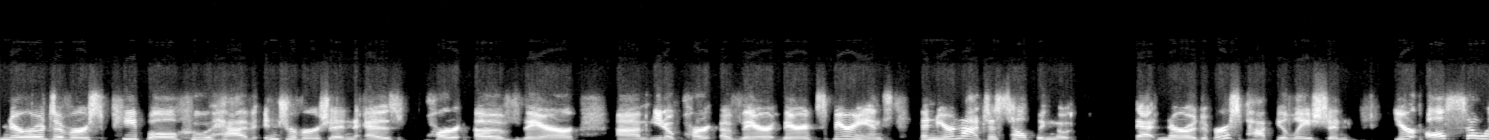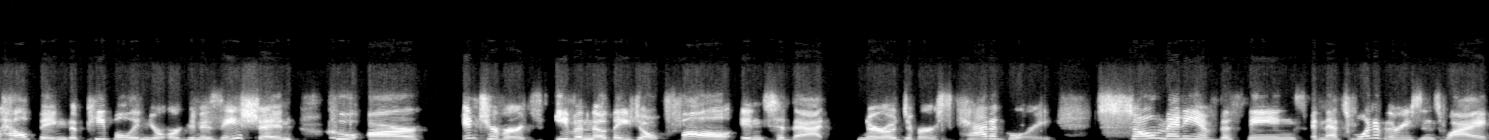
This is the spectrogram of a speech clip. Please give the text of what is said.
neurodiverse people who have introversion as part of their um, you know part of their their experience then you're not just helping the, that neurodiverse population you're also helping the people in your organization who are introverts even though they don't fall into that neurodiverse category. So many of the things, and that's one of the reasons why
